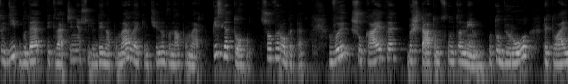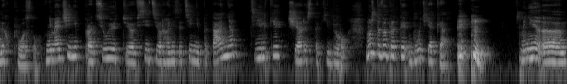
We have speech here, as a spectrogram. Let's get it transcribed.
тоді буде підтвердження, що людина померла, яким чином вона померла. Після того, що ви робите? Ви шукаєте Bestattungsunternehmen, ото бюро ритуальних послуг. В Німеччині працюють е, всі ці організаційні питання тільки через такі бюро. Можете вибрати будь-яке. Мені е,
